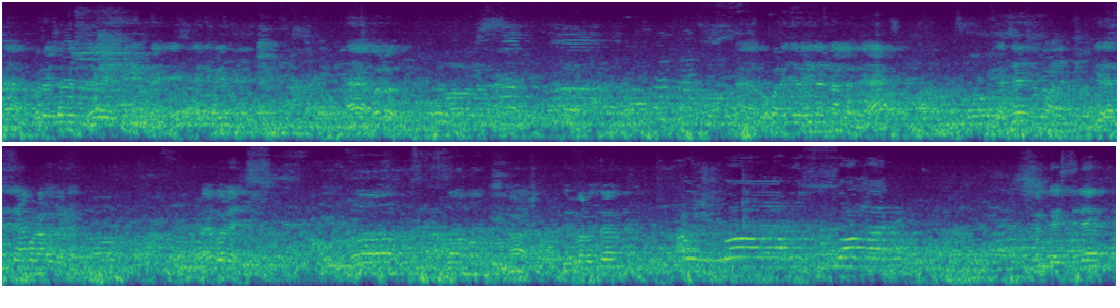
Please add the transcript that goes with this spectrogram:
হ্যাঁ ওটার সাথে নাই হ্যাঁ বলো। হ্যাঁ ওখানে যেন হিরান না লাগে হ্যাঁ? ঠিক আছে? দিলে পড়া হবে না। হ্যাঁ বলে? হ্যাঁ শোনো বলো তো। কালকে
